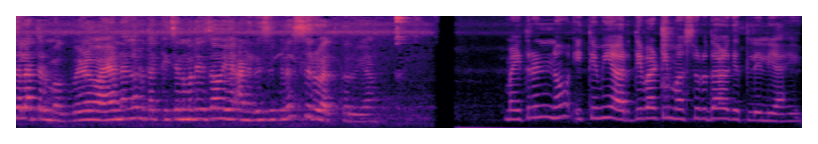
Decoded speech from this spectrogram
चला तर मग वेळ वाया न घालता किचनमध्ये जाऊया आणि रेसिपीला सुरुवात करूया. मैत्रिणींनो इथे मी अर्धी वाटी मसूर डाळ घेतलेली आहे.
